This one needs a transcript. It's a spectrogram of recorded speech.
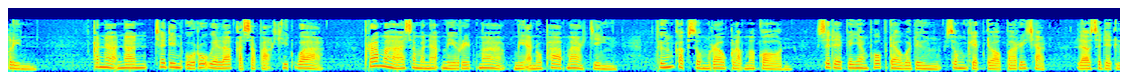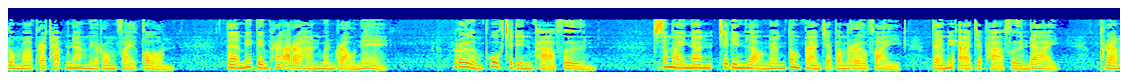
กลิ่น ขณะนั้นชดินอุรุเวลากัสปะคิดว่า พระมหาสมณะมีฤทธิ์มากมีอนุภาพมากจริง ถึงกับส่งเรากลับมาก่อน เสด็จไปยังพบดาวดึงทรงเก็บดอกปาริชัดแล้วเสด็จลงมาประทับนั่งในโรงไฟก่อน แต่ไม่เป็นพระอรหันต์เหมือนเราแน่ เรื่องพวกชดินผ่าฟืน สมัยนั้นชดินเหล่านั้นต้องการจะบำเรอไฟ แต่ไม่อาจจะผ่าฟืนได้ ครั้ง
